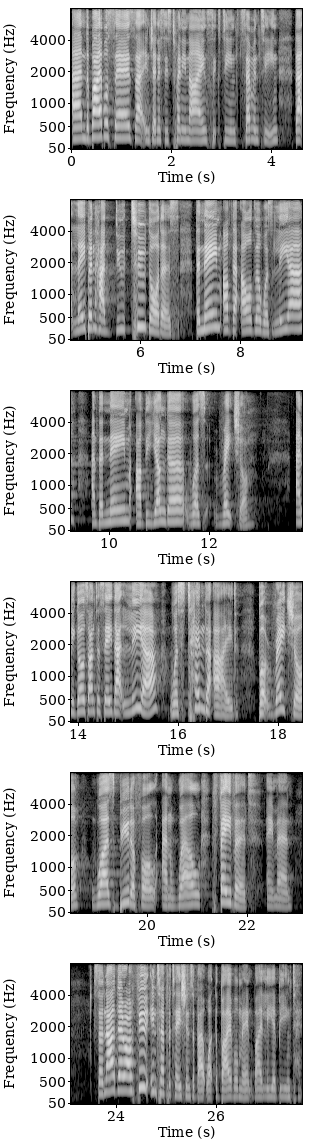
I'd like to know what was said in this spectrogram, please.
And the Bible says that in Genesis 29 16, 17, that Laban had two daughters. The name of the elder was Leah, and the name of the younger was Rachel. And he goes on to say that Leah was tender eyed, but Rachel was beautiful and well favored. Amen. So now there are a few interpretations about what the Bible meant by Leah being t-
